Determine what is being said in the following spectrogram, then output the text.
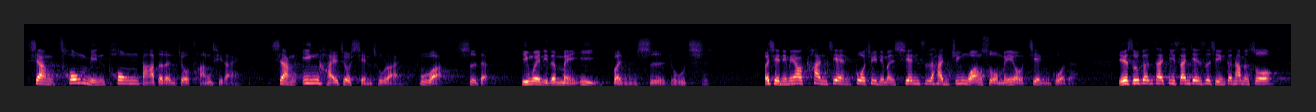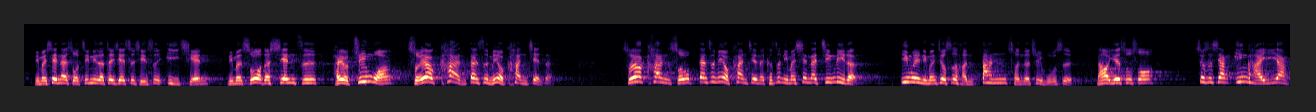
向聪明通达的人就藏起来。”像婴孩就显出来，父啊，是的，因为你的美意本是如此，而且你们要看见过去你们先知和君王所没有见过的。耶稣跟在第三件事情跟他们说，你们现在所经历的这些事情，是以前你们所有的先知还有君王所要看但是没有看见的，所要看所但是没有看见的，可是你们现在经历了。因为你们就是很单纯的去服侍，然后耶稣说，就是像婴孩一样，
